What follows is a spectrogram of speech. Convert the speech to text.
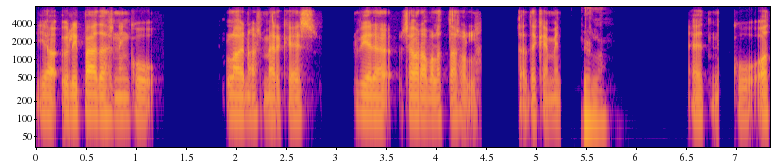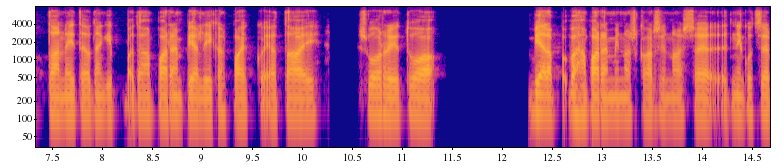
Ja ylipäätänsä niin kuin lainausmerkeissä viedä seuraavalle tasolle tämä tekeminen. Kyllä. Et niin kuin ottaa niitä jotenkin jotain parempia liikapaikkoja tai suoriutua vielä vähän paremmin noissa karsinoissa. Et niin kuin se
